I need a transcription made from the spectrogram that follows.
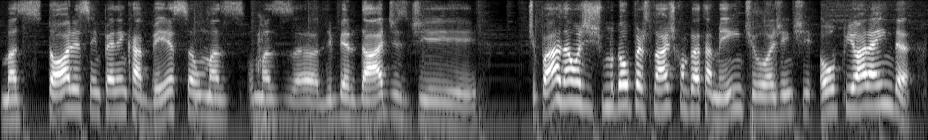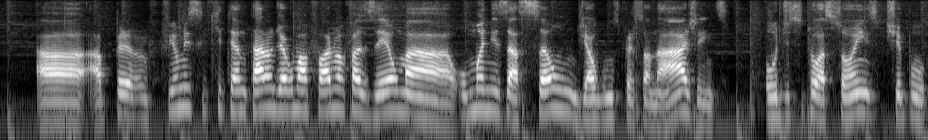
Umas histórias sem pé nem cabeça, umas, umas ah, liberdades de. Tipo, ah não, a gente mudou o personagem completamente, ou a gente. Ou pior ainda, a, a filmes que tentaram de alguma forma fazer uma humanização de alguns personagens ou de situações, tipo,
